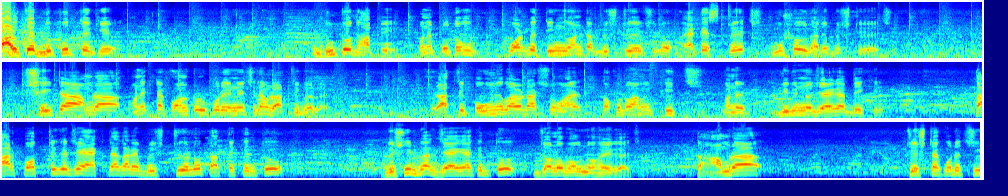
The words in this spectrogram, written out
কালকে দুপুর থেকে দুটো ধাপে মানে প্রথম পর্বে তিন ঘণ্টা বৃষ্টি হয়েছিল অ্যাট এ স্ট্রেচ মুষলধারে বৃষ্টি হয়েছে। সেইটা আমরা অনেকটা কন্ট্রোল করে এনেছিলাম রাত্রিবেলায়। রাত্রি পৌনে বারোটার সময় তখনও আমি ফিরছি মানে বিভিন্ন জায়গা দেখে। তারপর থেকে যে এক নাগারে বৃষ্টি হলো, তাতে কিন্তু বেশিরভাগ জায়গা কিন্তু জলমগ্ন হয়ে গেছে। তা আমরা চেষ্টা করেছি,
